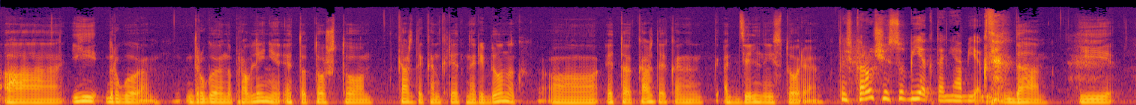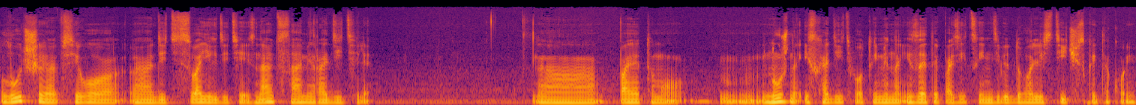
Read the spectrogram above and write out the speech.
А, и другое, другое направление — это то, что каждый конкретный ребенок а, — это каждая отдельная история. То есть, короче, субъект, а не объект. Да, и лучше всего э, своих детей знают сами родители. Э, поэтому нужно исходить вот именно из этой позиции индивидуалистической такой.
